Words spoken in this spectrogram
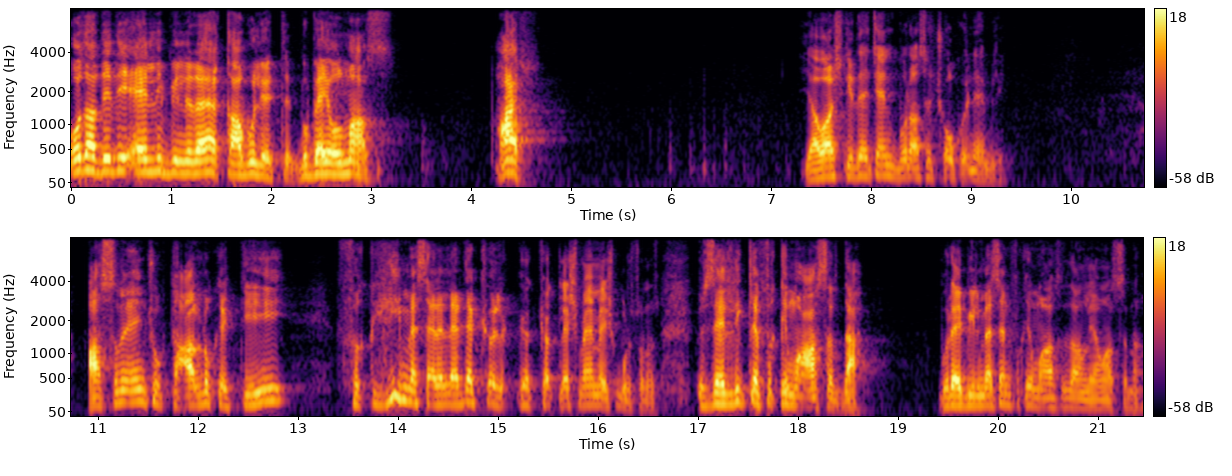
O da dedi 50 bin liraya kabul etti. Bu bey olmaz. Hayır. Yavaş gideceksin burası çok önemli Aslında en çok taalluk ettiği fıkhi meselelerde kö- kö- kökleşmeye meşgulsunuz. Özellikle fıkhi muasırda. Burayı bilmesen fıkhi muasırda anlayamazsın ha.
